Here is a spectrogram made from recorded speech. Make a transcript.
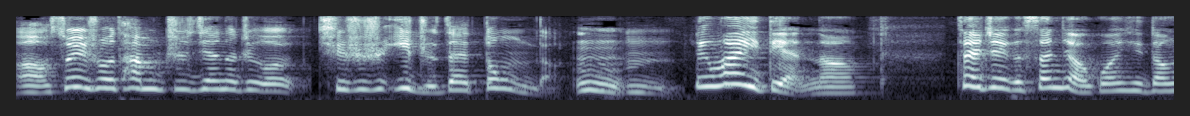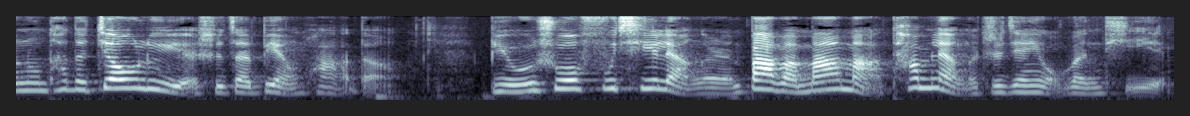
嗯，所以说他们之间的这个其实是一直在动的。嗯嗯另外一点呢，在这个三角关系当中，他的焦虑也是在变化的。比如说夫妻两个人，爸爸妈妈他们两个之间有问题，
